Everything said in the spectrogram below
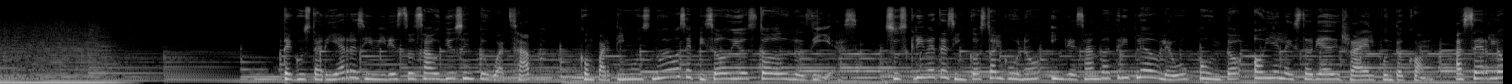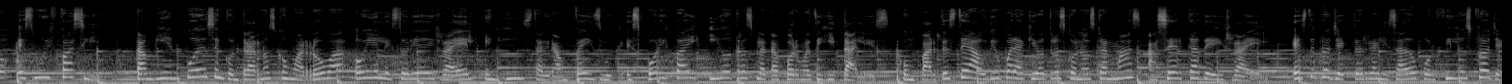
¿Te gustaría recibir estos audios en tu WhatsApp? Compartimos nuevos episodios todos los días. Suscríbete sin costo alguno ingresando a www.hoyenlahistoriadeisrael.com. Hacerlo es muy fácil. También puedes encontrarnos como arroba hoy en la historia de Israel en Instagram, Facebook, Spotify y otras plataformas digitales. Comparte este audio para que otros conozcan más acerca de Israel. Este proyecto es realizado por Philos Project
